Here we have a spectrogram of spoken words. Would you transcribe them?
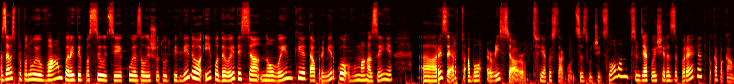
А зараз пропоную вам перейти по силиці, яку я залишу тут під відео, і подивитися новинки та примірку в магазині Reserved або Reserved. Якось так це звучить словом. Всім дякую ще раз за перегляд. Пока-пока.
